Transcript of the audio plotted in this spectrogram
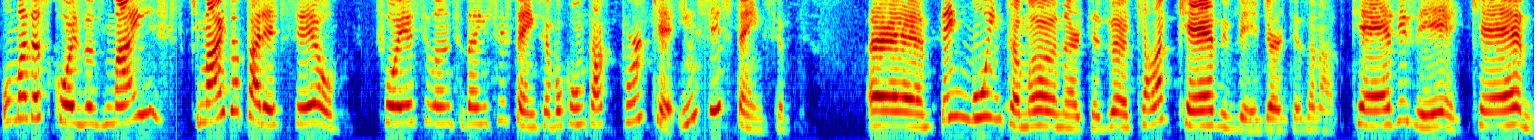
uma das coisas mais que mais apareceu foi esse lance da insistência. Eu vou contar por quê. Insistência. É, tem muita mana artesã que ela quer viver de artesanato, quer viver, quer,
